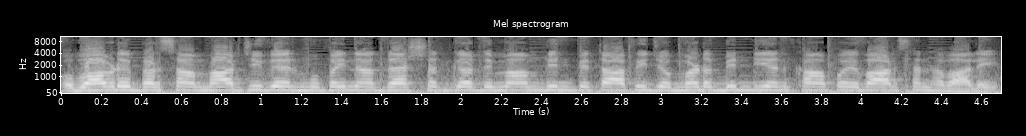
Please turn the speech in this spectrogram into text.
उबावड़े भरिसां मारिजी वियल मुबैना दहशतगर्द इमामदीन पिताफ़ी जो मड़ ॿिनि ॾींहनि वारसनि हवाले।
